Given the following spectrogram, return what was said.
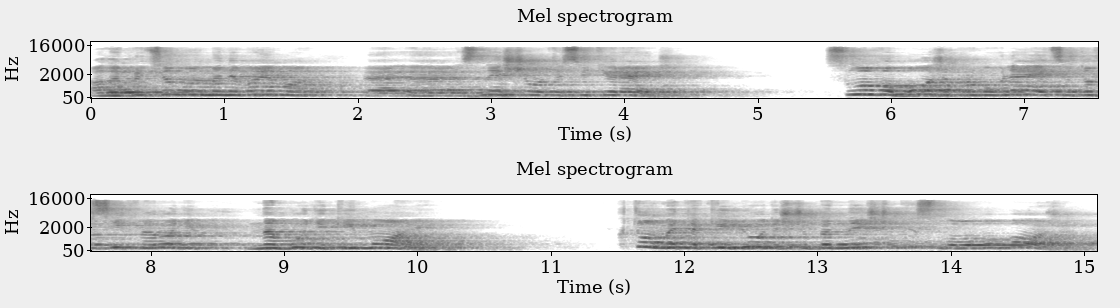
але при цьому ми не маємо е, е, знищувати святі речі. Слово Боже промовляється до всіх народів на будь-якій мові. Хто ми такі люди, щоб нищити Слово Боже?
